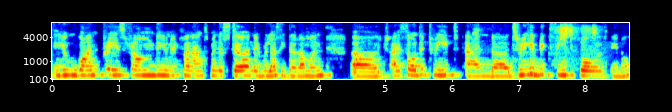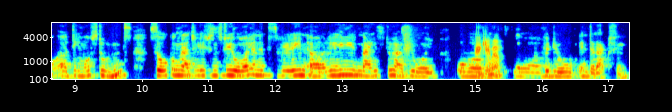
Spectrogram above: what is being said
you won praise from the Union Finance Minister Nirmala Sitharaman. Uh, I saw the tweet, and uh, it's really big feat for you know a team of students. So congratulations to you all, and it's really uh, really nice to have you all over Thank you, this video interaction.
